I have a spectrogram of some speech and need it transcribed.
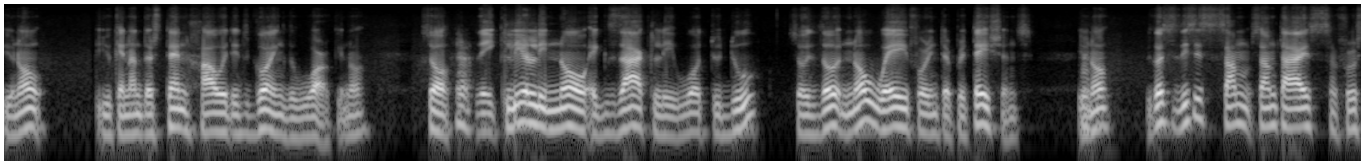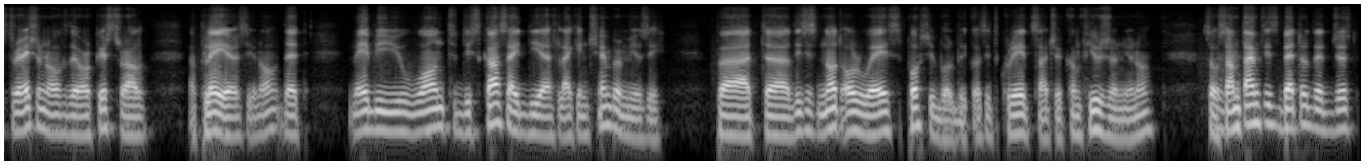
you know you can understand how it is going the work you know So Yeah. they clearly know exactly what to do. So tho- no way for interpretations, you Mhm. know, because this is some sometimes a frustration of the orchestral uh, players, you know, that maybe you want to discuss ideas like in chamber music, but uh, this is not always possible because it creates such a confusion, you know. So Mhm. sometimes it's better that just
